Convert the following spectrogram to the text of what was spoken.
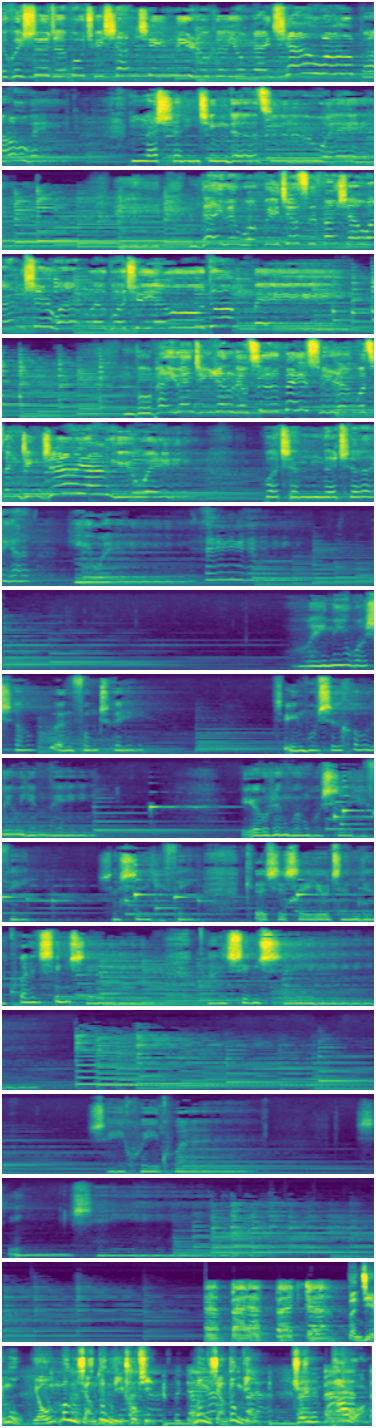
也会试着不去想起你如何用爱将我包围，那深情的滋味。但愿我会就此放下往事，忘了过去有多美。不盼缘尽人留慈悲，虽然我曾经这，我真的这样以为。为你我受冷风吹。寂寞时候流眼泪，有人问我是与非，说是与非，可是谁又真的关心谁？关心谁？谁会关心谁？本节目由梦想动力出品，梦想动力，Dream Power。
